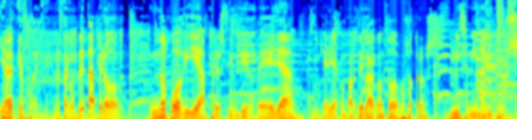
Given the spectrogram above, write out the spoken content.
Y a ver qué os parece. No está completa, pero no podía prescindir de ella y quería compartirla con todos vosotros, mis animalitos.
